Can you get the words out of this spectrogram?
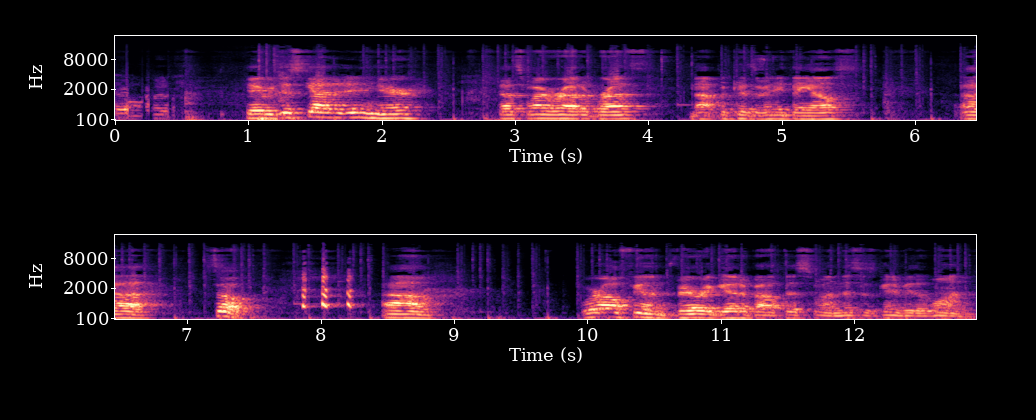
Okay, we just got it in here. That's why we're out of breath, not because of anything else. Uh, so, um, we're all feeling very good about this one. This is going to be the one.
